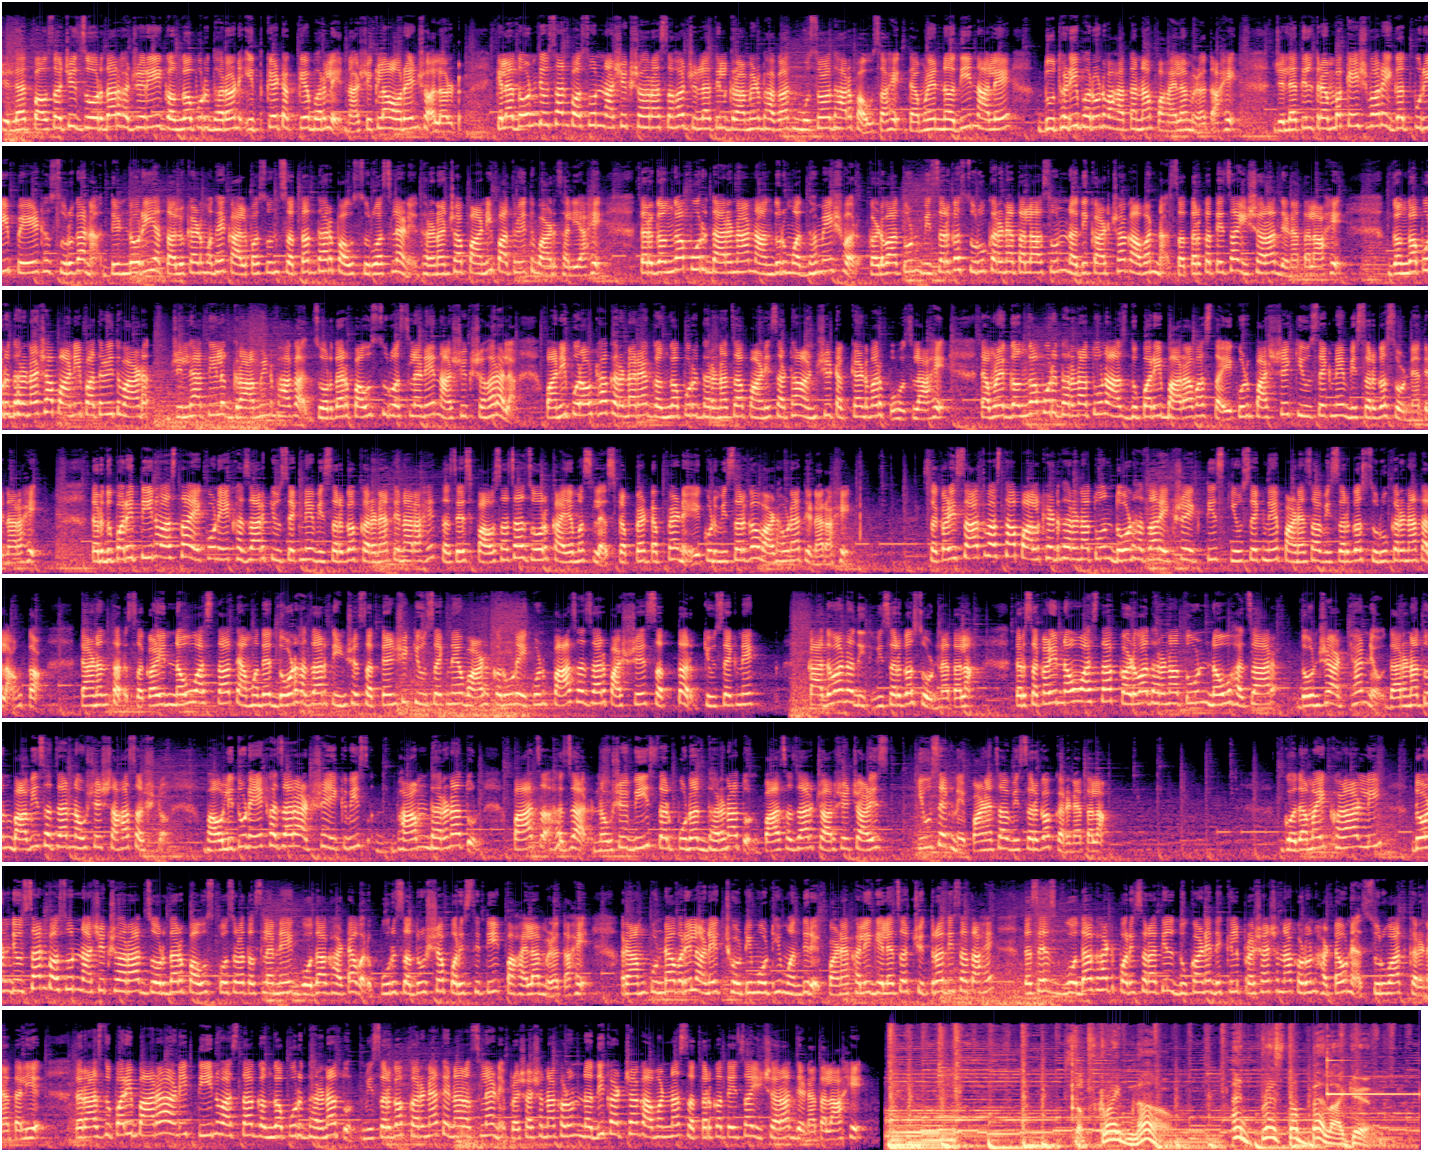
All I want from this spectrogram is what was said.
जिल्ह्यात पावसाची जोरदार हजेरी गंगापूर धरण इतके टक्के भरले नाशिकला ऑरेंज अलर्ट गेल्या दोन दिवसांपासून नाशिक शहरासह जिल्ह्यातील ग्रामीण भागात मुसळधार पाऊस आहे. त्यामुळे नदी नाले दुथडी भरून वाहताना पाहायला मिळत आहे. जिल्ह्यातील त्र्यंबकेश्वर इगतपुरी पेठ सुरगाणा दिंडोरी या तालुक्यांमध्ये कालपासून सततधार पाऊस सुरू असल्याने धरणांच्या पाणी पातळीत वाढ झाली आहे. तर गंगापूर दारणा नांदूर मध्यमेश्वर कडवातून विसर्ग सुरू करण्यात आला असून नदीकाठच्या गावांना सतर्कतेचा इशारा देण्यात आला आहे. गंगापूर धरणाच्या पाणी पातळीत वाढ जिल्ह्यातील ग्रामीण भागात जोरदार पाऊस सुरू असल्याने नाशिक शहराला पाणी पुरवठा करणाऱ्या गंगापूर धरणाचा पाणीसाठा ऐंशी टक्क्यांवर पोहोचला आहे. त्यामुळे गंगापूर धरणातून आज दुपारी बारा वाजता एकूण पाचशे क्युसेकने विसर्ग सोडण्यात येणार आहे. तर दुपारी तीन वाजता एकूण एक हजार क्युसेकने विसर्ग करण्यात येणार आहे. तसेच पावसाचा जोर कायम असल्यास टप्प्याटप्प्याने एकूण विसर्ग वाढवण्यात येणार आहे. सकाळी सात वाजता पालखेड धरणातून दोन हजार एकशे एकतीस क्युसेकने पाण्याचा विसर्ग सुरू करण्यात आला होता. त्यानंतर सकाळी नऊ वाजता त्यामध्ये दोन हजार तीनशे सत्याऐंशी क्युसेकने वाढ करून एकूण पाच हजार पाचशे सत्तर क्युसेकने कादवा नदीत विसर्ग सोडण्यात आला. तर सकाळी नऊ वाजता कडवा धरणातून नऊ हजार दोनशे अठ्ठ्याण्णव धरणातून बावीस हजार नऊशे सहासष्ट भावलीतून एक हजार आठशे एकवीस भाम धरणातून पाच हजार नऊशे वीस तर पुनद धरणातून पाच हजार चारशे चाळीस क्युसेकने पाण्याचा विसर्ग करण्यात आला. गोदामाई खळाळली दोन दिवसांपासून नाशिक शहरात जोरदार पाऊस कोसळत असल्याने गोदा घाटावर पूरसदृश्य परिस्थिती पाहायला मिळत आहे. रामकुंडावरील अनेक छोटी मोठी मंदिरे पाण्याखाली गेल्याचं चित्र दिसत आहे. तसेच गोदाघाट परिसरातील दुकाने देखील प्रशासनाकडून हटवण्यास सुरुवात करण्यात आली आहे. तर आज दुपारी बारा आणि तीन वाजता गंगापूर धरणातून विसर्ग करण्यात येणार असल्याने प्रशासनाकडून नदीकाठच्या गावांना सतर्कतेचा इशारा देण्यात आला आहे. Subscribe now and press the bell icon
